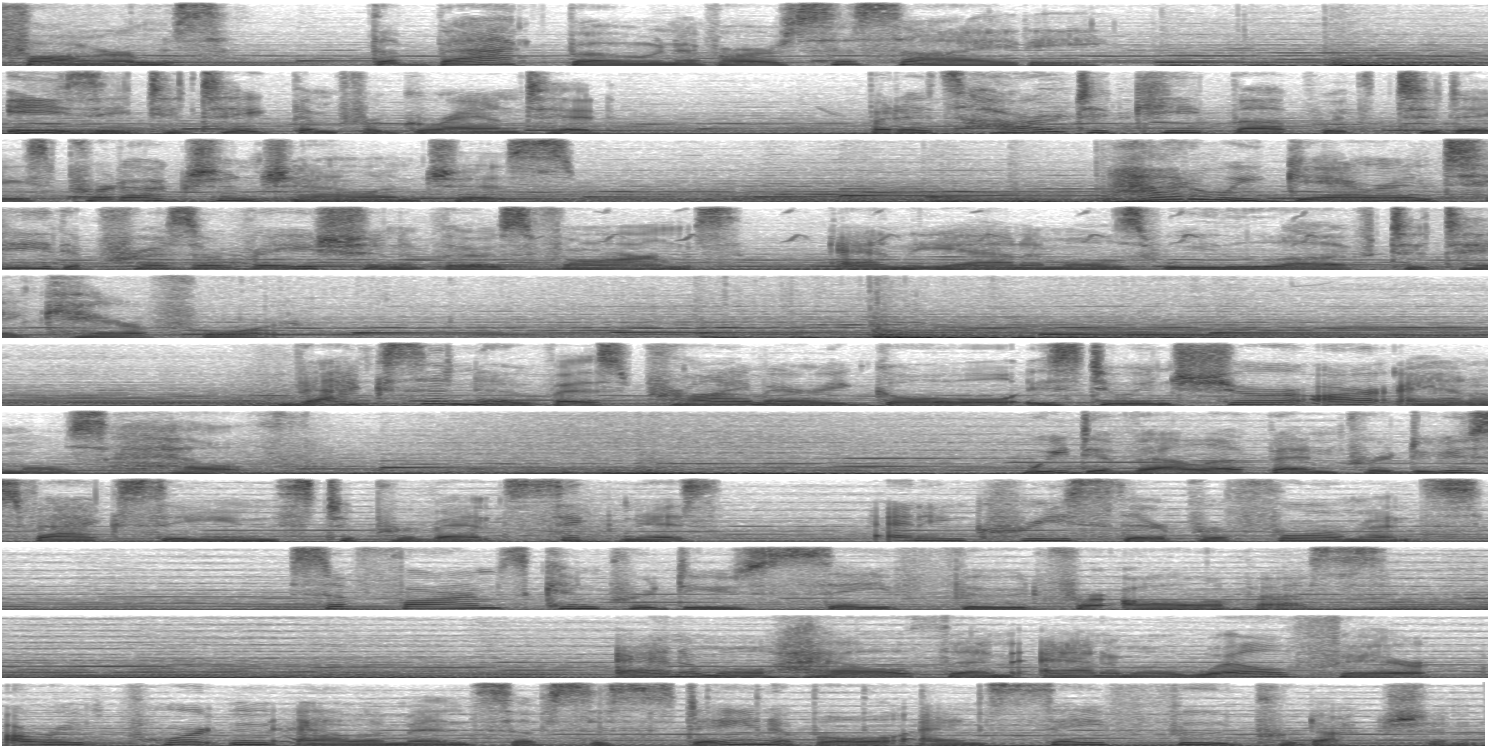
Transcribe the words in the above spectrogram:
Farms, the backbone of our society. Easy to take them for granted, but it's hard to keep up with today's production challenges. How do we guarantee the preservation of those farms and the animals we love to take care for? Vaxxinova's primary goal is to ensure our animals' health. We develop and produce vaccines to prevent sickness and increase their performance, so farms can produce safe food for all of us. Animal health and animal welfare are important elements of sustainable and safe food production.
